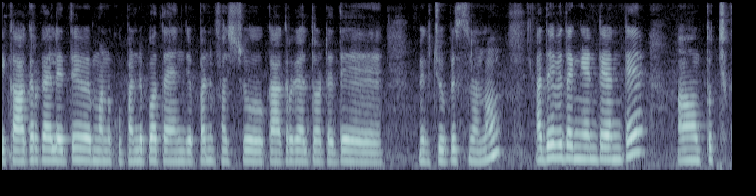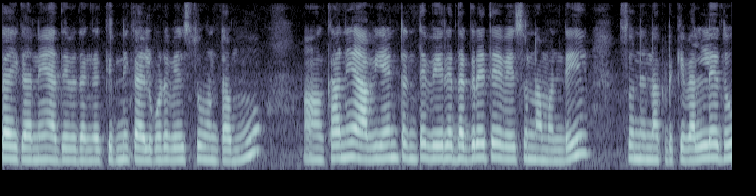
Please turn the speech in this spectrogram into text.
ఈ కాకరకాయలు అయితే మనకు పండిపోతాయని చెప్పని ఫస్ట్ కాకరకాయల తోట అయితే మీకు చూపిస్తున్నాను. అదేవిధంగా ఏంటి అంటే పుచ్చకాయ కానీ అదేవిధంగా కిర్నికాయలు కూడా వేస్తూ ఉంటాము. కానీ అవి ఏంటంటే వేరే దగ్గర అయితే వేసున్నామండి. సో నేను అక్కడికి వెళ్ళలేదు.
